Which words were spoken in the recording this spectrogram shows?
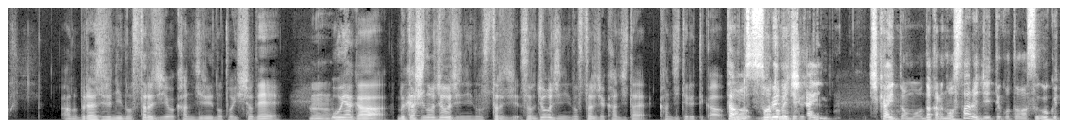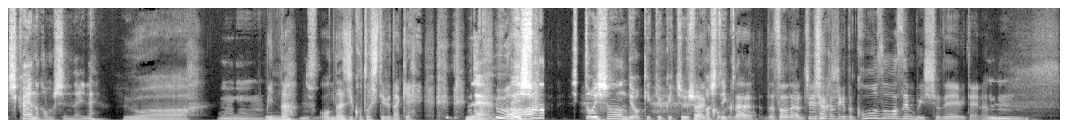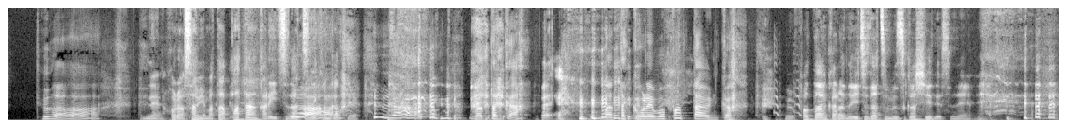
あのブラジルにノスタルジーを感じるのと一緒で、うん、親が昔のジョージにノスタルジーそのジョージにノスタルジーを感じた感じてるっていうか多分それに近い、近いと思う。だからノスタルジーってことはすごく近いのかもしれないね。うわーうん。みんなう同じことしてるだけね うわ一緒な人一緒なんだよ、結局抽象化していくと。だからこだからそうだから抽象化していくと構造は全部一緒でみたいな、うん。うわねほら、サミまたパターンから逸脱できんかって。ーうわーまたかまたこれもパターンかパターンからの逸脱難しいですね。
